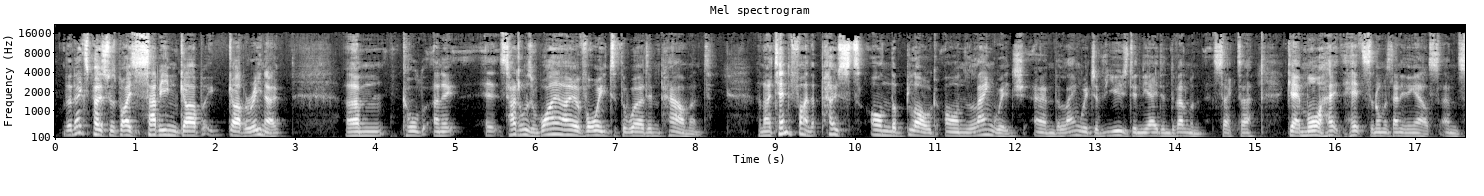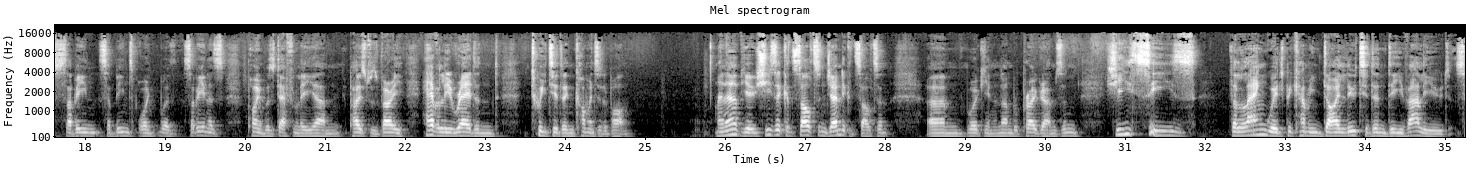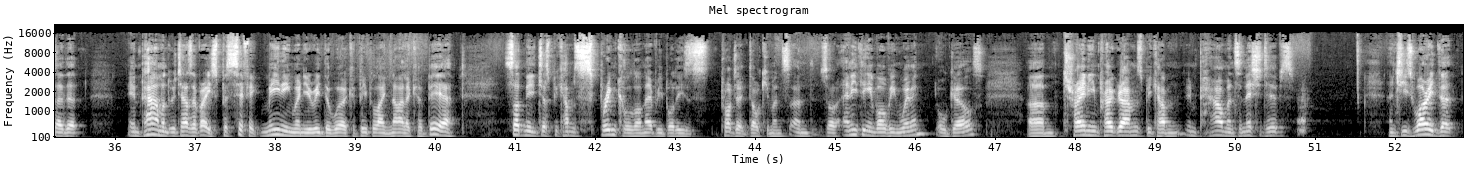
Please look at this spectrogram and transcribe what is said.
the next post was by Sabine Garb- Garbarino, um, called, and it, its title was "Why I Avoid the Word Empowerment." And I tend to find that posts on the blog on language and the language of used in the aid and development sector get more hits than almost anything else. And Sabine Sabine's point was Sabina's point was definitely um, post was very heavily read and tweeted and commented upon. In her view, she's a consultant, gender consultant, um, working in a number of programs, and she sees the language becoming diluted and devalued so that empowerment, which has a very specific meaning when you read the work of people like Naila Kabeer, suddenly just becomes sprinkled on everybody's project documents. And so anything involving women or girls, um, training programs become empowerment initiatives. And she's worried that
